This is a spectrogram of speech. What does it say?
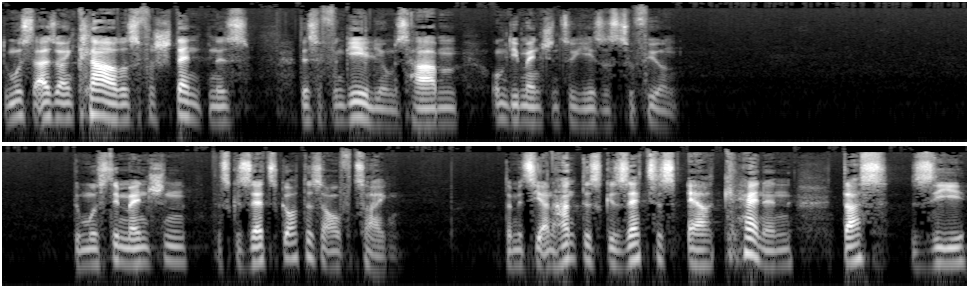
Du musst also ein klares Verständnis des Evangeliums haben, um die Menschen zu Jesus zu führen. Du musst den Menschen das Gesetz Gottes aufzeigen, damit sie anhand des Gesetzes erkennen, dass sie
